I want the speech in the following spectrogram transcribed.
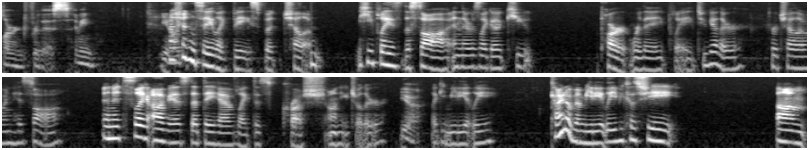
learned for this. I mean, you know, I shouldn't say like bass, but cello. He plays the saw and there's like a cute part where they play together, her cello and his saw. And it's like obvious that they have like this crush on each other. yeah, like immediately kind of immediately because she um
